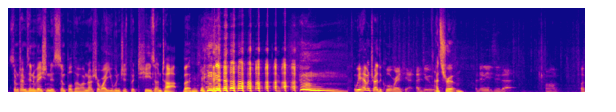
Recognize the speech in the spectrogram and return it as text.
sometimes innovation is simple, though. I'm not sure why you wouldn't just put cheese on top, but. we haven't tried the Cool Ranch yet. I do. That's true. I do need to do that. Um, but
